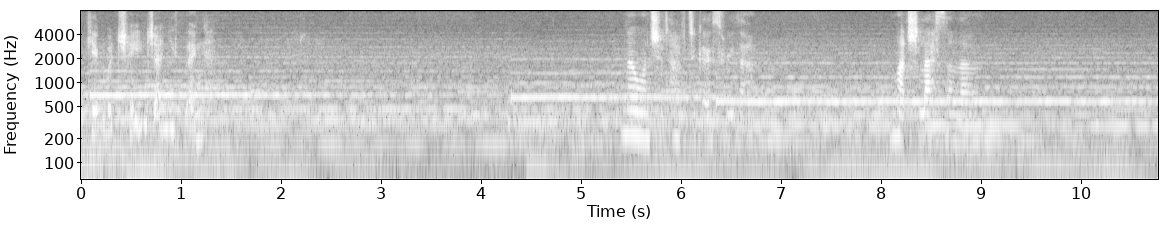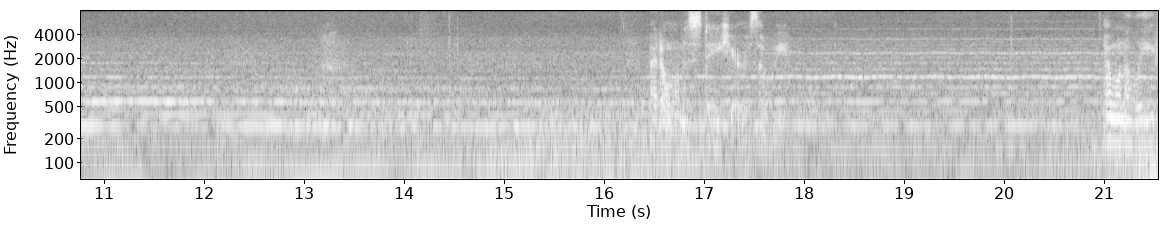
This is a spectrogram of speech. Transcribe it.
Like it would change anything. No one should have to go through that. Much less alone. Stay here, Zoe. I want to leave.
